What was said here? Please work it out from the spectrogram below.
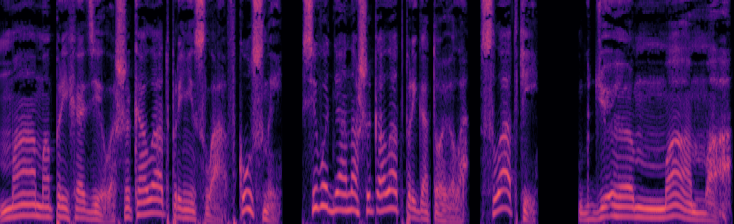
«Мама приходила, шоколад принесла. Вкусный. Сегодня она шоколад приготовила. Сладкий». «Где мама?»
